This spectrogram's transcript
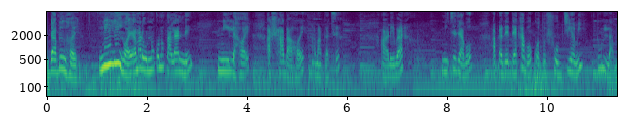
ডাবল হয়। নীলই হয়, আমার অন্য কোনো কালার নেই। নীল হয় আর সাদা হয় আমার কাছে। আর এবার নিচে যাব, আপনাদের দেখাবো কত সবজি আমি তুললাম।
